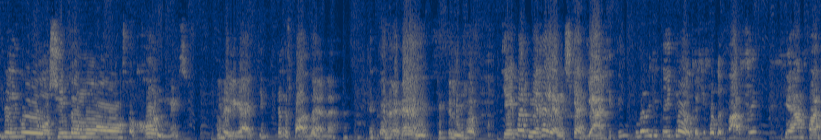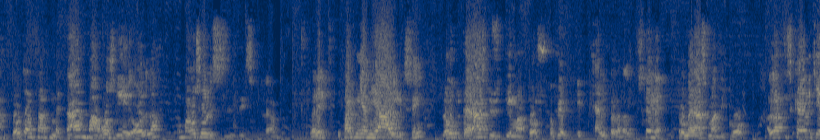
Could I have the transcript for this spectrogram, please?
είναι λίγο σύνδρομο Στοκχόλμης. Είναι λιγάκι. Τέλος πάντων. Ναι, ναι. λοιπόν, και υπάρχει μεγάλη ανησυχία διάχυτη που δεν έρχεται η Τρόικα. Και πότε θα έρθει και αν θα έρθει τότε, αν θα έρθει μετά. Έχουν παγώσει λέει όλα. Έχουν παγώσει όλες τις συζητήσεις πλέον. Δηλαδή υπάρχει μια διάλυση λόγω του τεράστιου ζητήματος, το οποίο καλύπτει όλα τα άλλα, φυσικά είναι τρομερά σημαντικό, αλλά φυσικά είναι και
